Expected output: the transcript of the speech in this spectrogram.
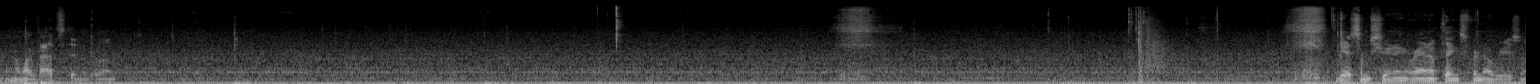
I don't know why VATS didn't come in. Yes, I'm shooting at random things for no reason.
